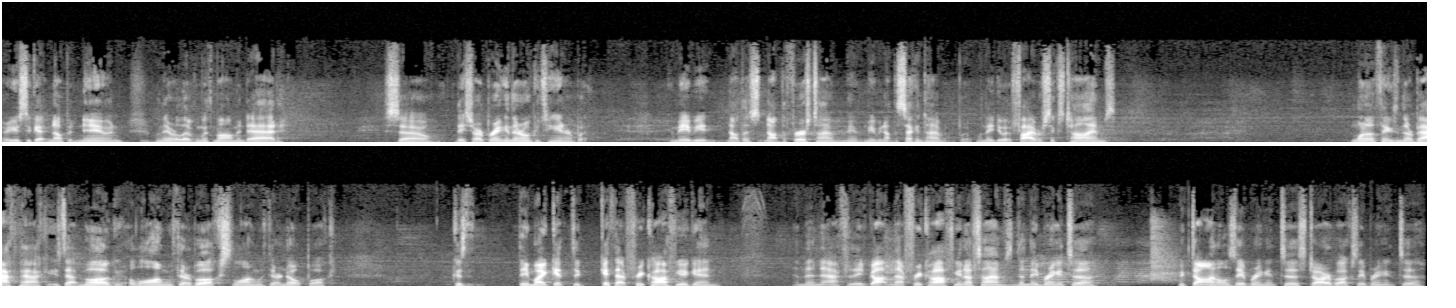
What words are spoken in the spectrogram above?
they're used to getting up at noon when they were living with mom and dad. So they start bringing their own container, but maybe not this not the first time, maybe not the second time, but when they do it five or six times, one of the things in their backpack is that mug along with their books, along with their notebook, because they might get to get that free coffee again, and then after they've gotten that free coffee enough times, then they bring it to McDonald's, they bring it to Starbucks, they bring it to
